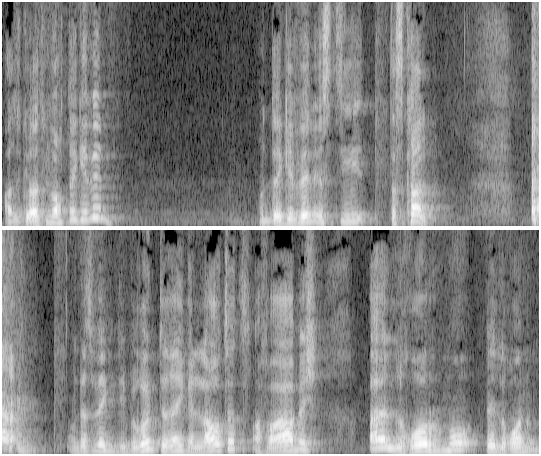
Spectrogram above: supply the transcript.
Also gehört ihm auch der Gewinn. Und der Gewinn ist die, das Kalb. Und deswegen die berühmte Regel lautet auf Arabisch Al-Ghurmu bil-Ghunm.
